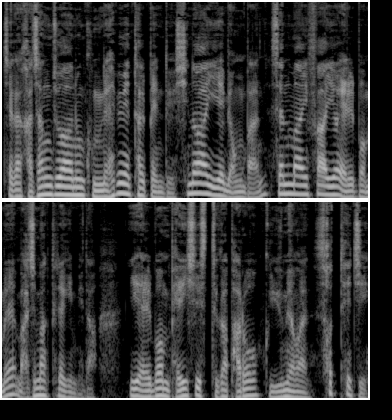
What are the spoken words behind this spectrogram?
제가 가장 좋아하는 국내 헤비메탈 밴드 시나위의 명반 Set My Fire 앨범의 마지막 트랙입니다. 이 앨범 베이시스트가 바로 그 유명한 서태지.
